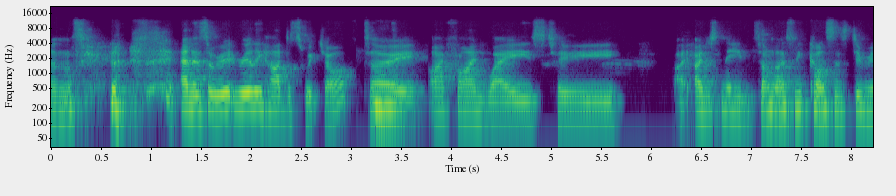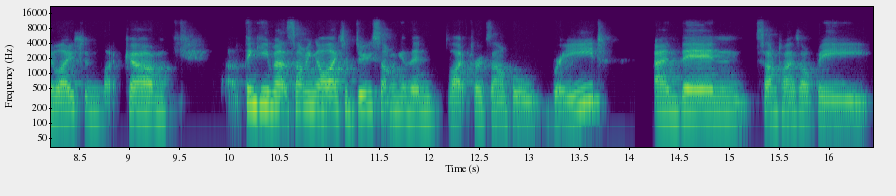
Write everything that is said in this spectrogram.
and and it's really hard to switch off. So mm-hmm. I find ways to. I, I, just need sometimes need constant stimulation, like um, thinking about something. I like to do something, and then, like for example, read, and then sometimes I'll be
